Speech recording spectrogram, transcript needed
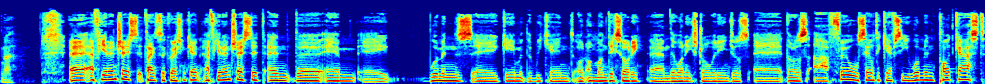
nah. Uh, if you're interested, thanks for the question, Ken. If you're interested in the um, uh, women's uh, game at the weekend on, on Monday, sorry, um, the one each draw with Rangers, uh, there's a full Celtic FC women podcast,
